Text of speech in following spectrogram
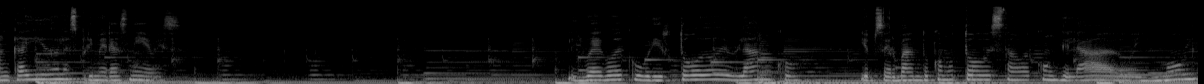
Han caído las primeras nieves. Y luego de cubrir todo de blanco y observando cómo todo estaba congelado e inmóvil,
